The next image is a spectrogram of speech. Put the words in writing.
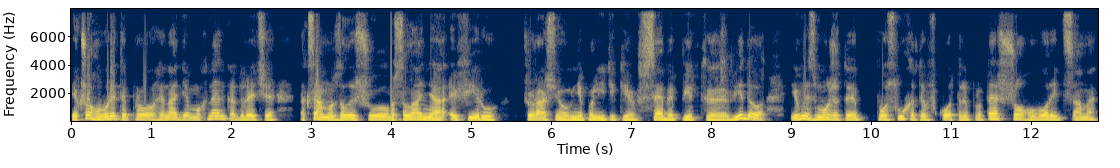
Якщо говорити про Геннадія Мохненка, до речі, так само залишу посилання ефіру вчорашнього вні політики в себе під е, відео, і ви зможете послухати вкотре про те, що говорить саме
